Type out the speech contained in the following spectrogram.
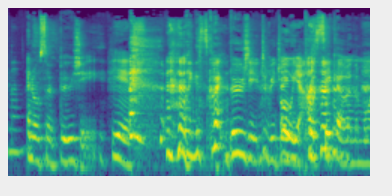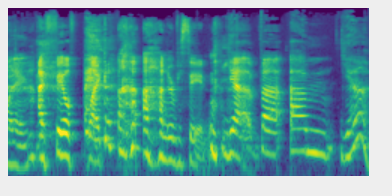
No. and also bougie. Yeah. like it's quite bougie to be drinking yeah. prosecco in the morning. I feel like a hundred percent. Yeah, but um, yeah,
